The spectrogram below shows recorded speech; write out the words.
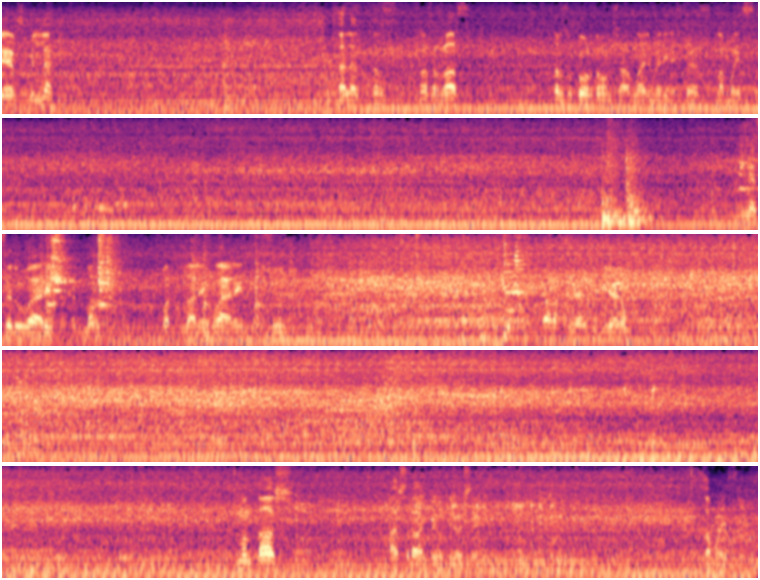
فيه بسم الله. هذا الطرز 12 راس طرز وكوردون إن شاء الله لمدينه فاس اللهم يسر. الناس هادو واعرين في الخدمة. تبارك الله عليهم واعرين. جوج رقم الهاتف ديالهم desmontares à estrada que vem o Pinhoas, sim. Só isso.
